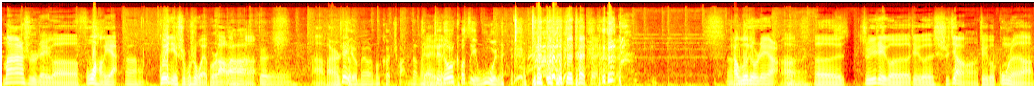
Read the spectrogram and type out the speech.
妈是这个服务行业，嗯闺女是不是我也不知道了啊，对对对，啊，反正这就没有什么可传的了，这都是靠自己悟去，对对对对对，差不多就是这样啊。嗯呃，至于这个这个石匠啊，这个工人啊，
